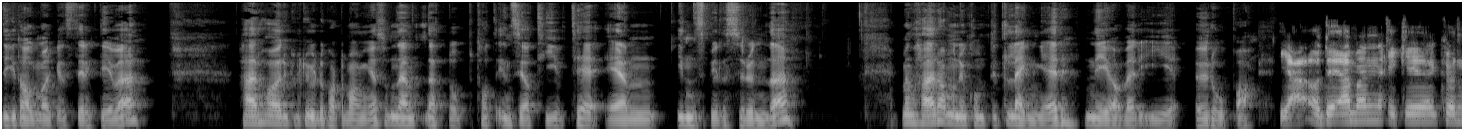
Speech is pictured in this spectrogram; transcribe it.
digitalmarkedsdirektivet. Her har Kulturdepartementet som nevnt nettopp tatt initiativ til en innspillsrunde. Men her har man jo kommet litt lenger nedover i Europa. Ja, og det er man ikke kun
